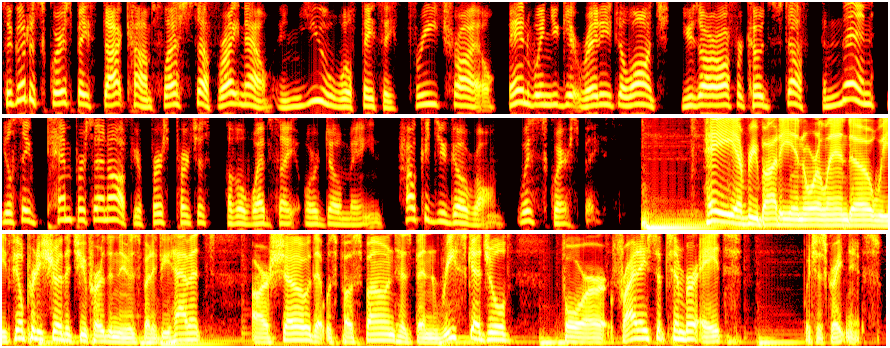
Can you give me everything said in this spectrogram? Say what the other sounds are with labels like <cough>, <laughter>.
So go to squarespace.com slash stuff right now and you will face a free trial. And when you get ready to launch, use our offer code STUFF and then you'll save 10% off your first purchase of a website or domain. How could you go wrong with Squarespace? Hey, everybody in Orlando. We feel pretty sure that you've heard the news, but if you haven't, our show that was postponed has been rescheduled for Friday, September 8th, which is great news.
